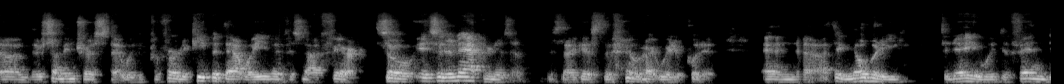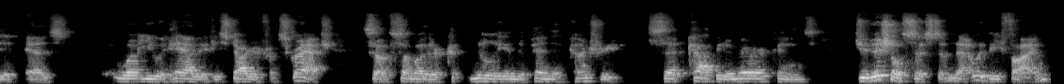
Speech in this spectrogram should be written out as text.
um, there's some interest that would prefer to keep it that way, even if it's not fair. So it's an anachronism, is I guess the right way to put it. And uh, I think nobody today would defend it as what you would have if you started from scratch. So if some other newly independent country set copied Americans' judicial system, that would be fine.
